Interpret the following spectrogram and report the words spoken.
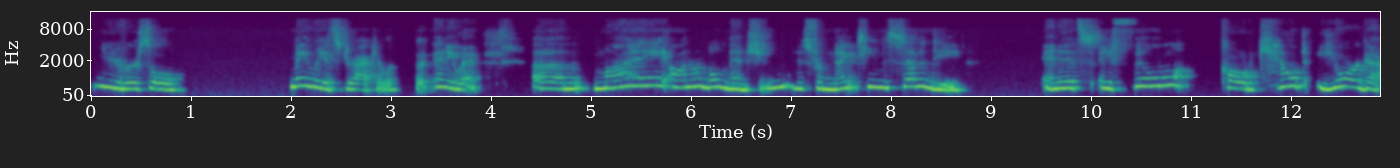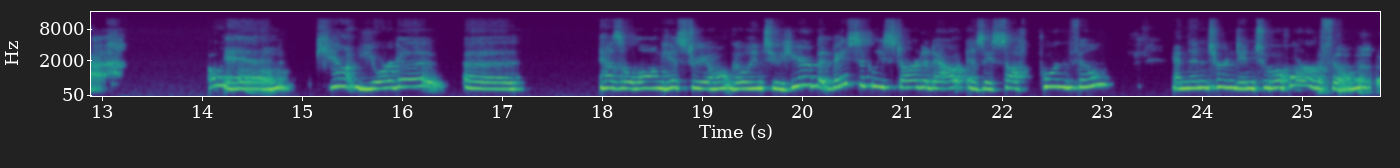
Universal. Mainly, it's Dracula, but anyway, um, my honorable mention is from 1970, and it's a film called Count Yorga. And Count Yorga uh, has a long history I won't go into here, but basically started out as a soft porn film and then turned into a horror film.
